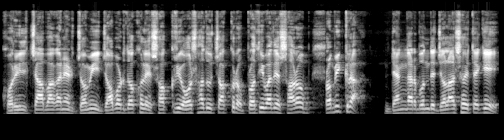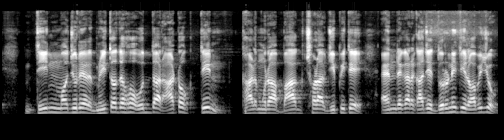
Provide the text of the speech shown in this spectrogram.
খরিল চা বাগানের জমি জবরদখলে সক্রিয় অসাধু চক্র প্রতিবাদে সরব শ্রমিকরা। ড্যাঙ্গারবন্দে জলাশয় থেকে দিন মজুরের মৃতদেহ উদ্ধার আটক তিন। খাড়মুড়া বাঘ ছড়া জিপিতে এনরেগার কাজে দুর্নীতির অভিযোগ।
